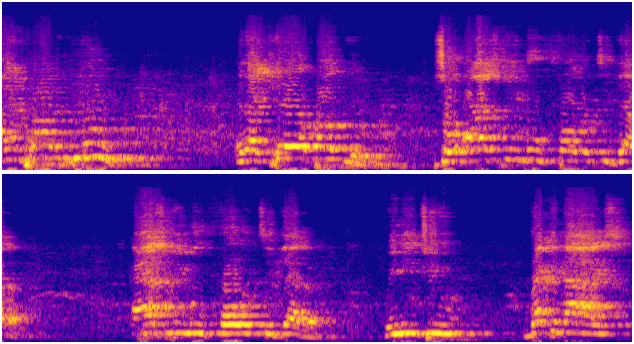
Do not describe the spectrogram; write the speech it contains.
I am proud of you, and I care about you. So as we move forward together, as we move forward together, we need to recognize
